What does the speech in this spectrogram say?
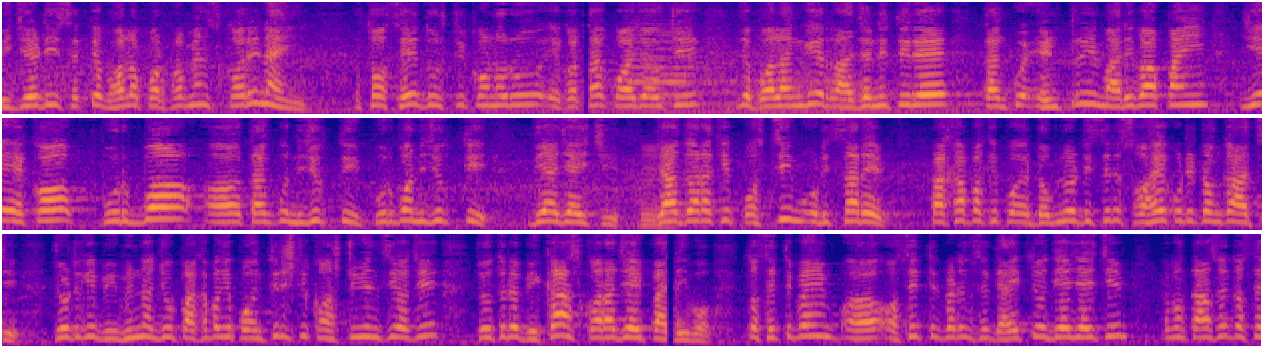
ବିଜେଡି ସେତେ ଭଲ ପରଫର୍ମାନ୍ସ କରିନାହିଁ ତ ସେ ଦୃଷ୍ଟିକୋଣରୁ ଏକଥା କୁହାଯାଉଛି ଯେ ବଲାଙ୍ଗୀର ରାଜନୀତିରେ ତାଙ୍କୁ ଏଣ୍ଟ୍ରି ମାରିବା ପାଇଁ ଇଏ ଏକ ପୂର୍ବ ତାଙ୍କୁ ନିଯୁକ୍ତି ପୂର୍ବ ନିଯୁକ୍ତି ଦିଆଯାଇଛି ଯାହାଦ୍ୱାରା କି ପଶ୍ଚିମ ଓଡ଼ିଶାରେ পাখাপাখি ডব্লুডিসিরে শহে কোটি টঙ্কা আছে ଯେଉଁଠିକି ବିଭିନ୍ନ ଯେଉଁ ପାଖାପାଖି ପଇଁତିରିଶଟି କନଷ୍ଟିଚୁଏନ୍ସି ଅଛି ଯେଉଁଥିରେ ବିକାଶ କରାଯାଇପାରିବ ତ ସେଥିପାଇଁ ଅସିତ ତ୍ରିପାଠୀଙ୍କୁ ସେ ଦାୟିତ୍ୱ ଦିଆଯାଇଛି ଏବଂ ତା ସହିତ ସେ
